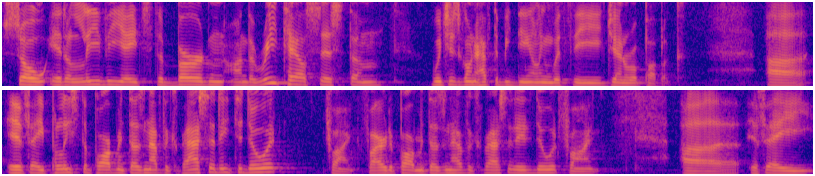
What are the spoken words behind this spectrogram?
so it alleviates the burden on the retail system, which is going to have to be dealing with the general public. Uh, if a police department doesn't have the capacity to do it, fine. Fire department doesn't have the capacity to do it, fine. Uh, if a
